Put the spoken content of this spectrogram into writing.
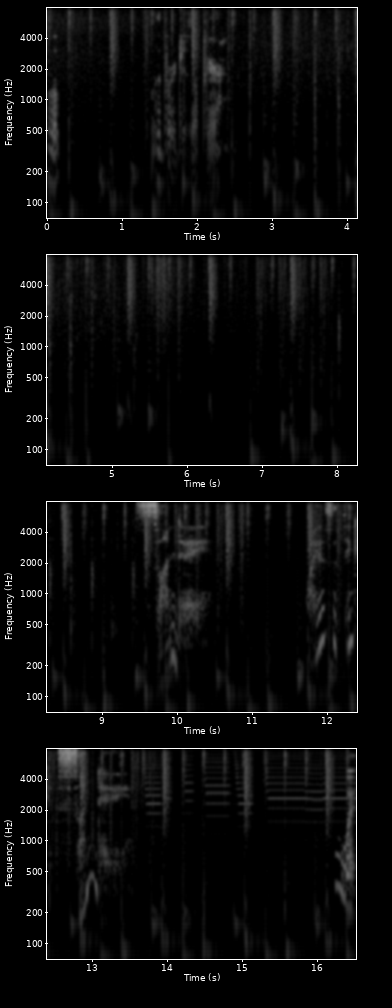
Whoop. The bridge is up here. Sunday. Why does it think it's Sunday? What?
